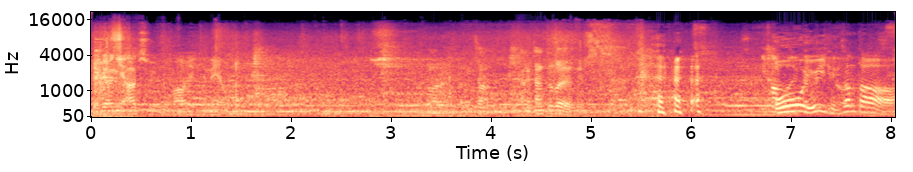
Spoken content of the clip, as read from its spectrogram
배경이 아주 마음에 드네요. 당장 당장 뜯어야 돼 오 여기 괜찮다. 와,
